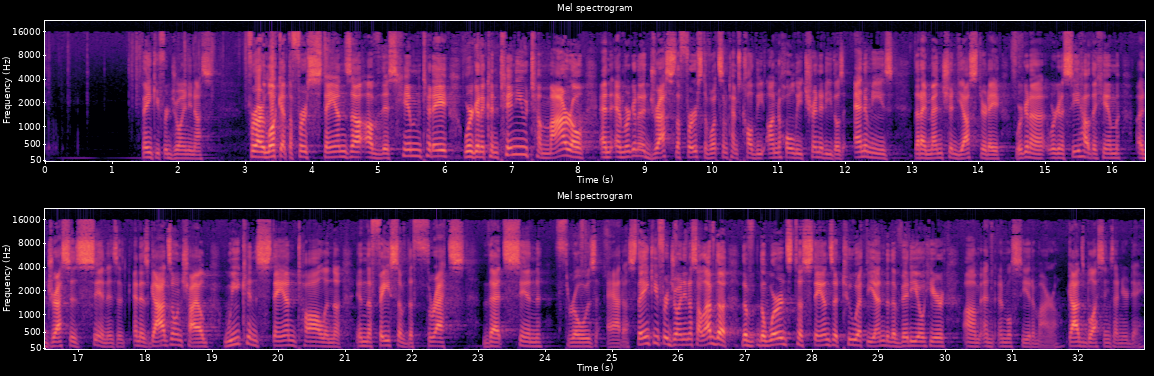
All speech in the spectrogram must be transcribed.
Thank you for joining us. For our look at the first stanza of this hymn today, we're going to continue tomorrow and, and we're going to address the first of what's sometimes called the unholy trinity, those enemies that I mentioned yesterday, we're going we're to see how the hymn addresses sin. And as God's own child, we can stand tall in the, in the face of the threats that sin throws at us. Thank you for joining us. I'll have the, the, the words to stanza two at the end of the video here, um, and, and we'll see you tomorrow. God's blessings on your day.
